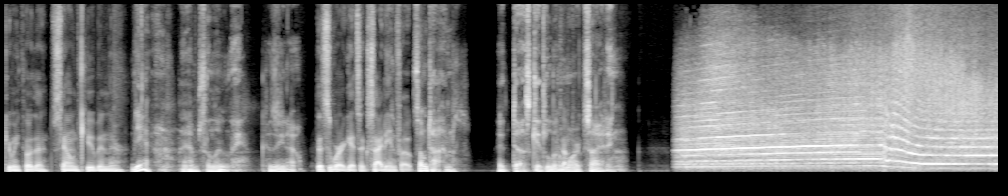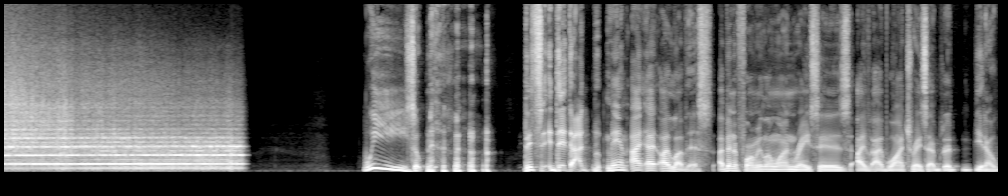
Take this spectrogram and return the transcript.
Can we throw the sound cube in there? Yeah, absolutely. Because you know, This is where it gets exciting, folks. sometimes it does get a little more exciting. We So this, th- I- man, I, I I love this. I've been to Formula One races. I've I've watched races. I've, uh, you know,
